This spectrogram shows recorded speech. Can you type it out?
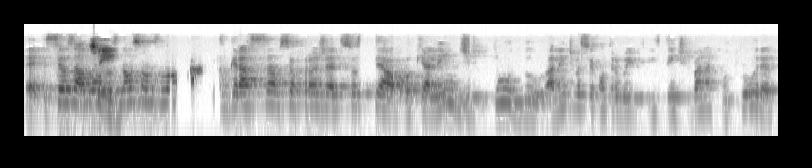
É, seus alunos Sim. não são deslocados graças ao seu projeto social, porque além de tudo, além de você contribuir incentivar na cultura,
